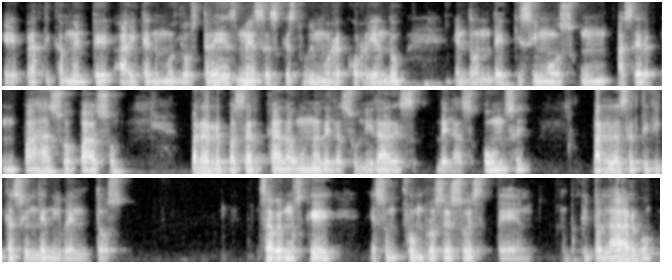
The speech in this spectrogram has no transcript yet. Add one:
eh, prácticamente ahí tenemos los tres meses que estuvimos recorriendo en donde quisimos hacer un paso a paso para repasar cada una de las unidades de las 11 para la certificación de nivel 2. Sabemos que es fue un proceso este, un poquito largo,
